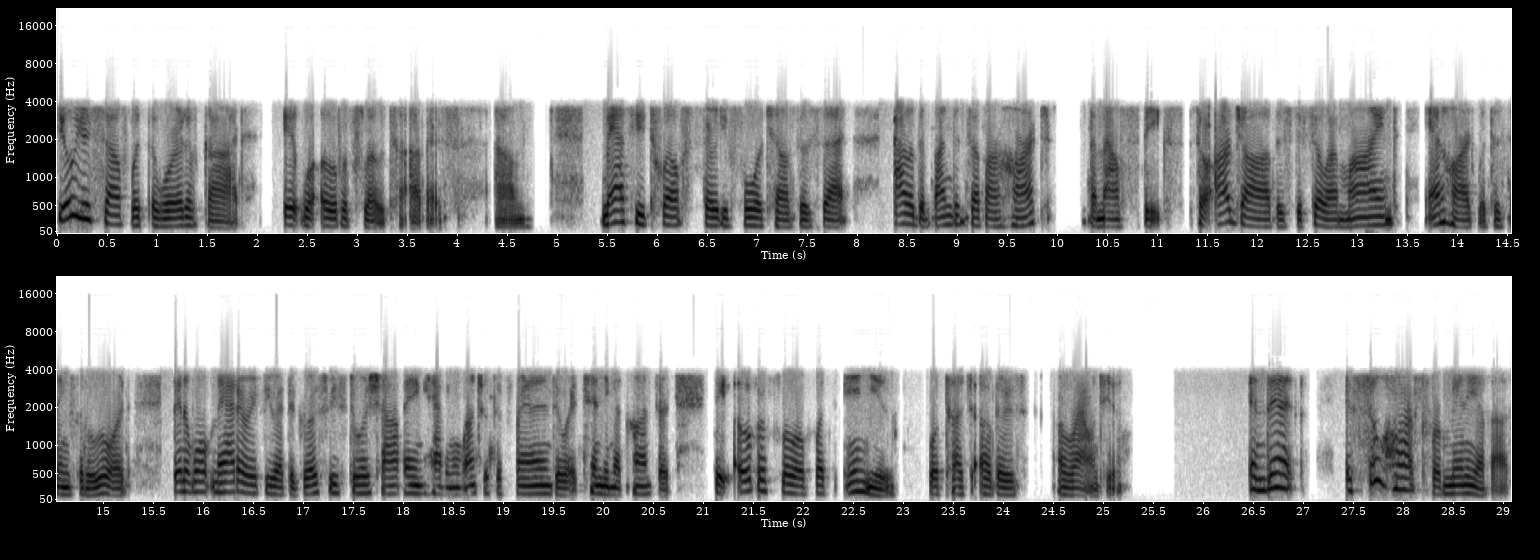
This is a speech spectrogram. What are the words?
fill yourself with the Word of God, it will overflow to others. Um, Matthew twelve thirty four tells us that out of the abundance of our heart, the mouth speaks. So our job is to fill our mind and heart with the things of the Lord. Then it won't matter if you're at the grocery store shopping, having lunch with a friend, or attending a concert. The overflow of what's in you will touch others around you. And then it's so hard for many of us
